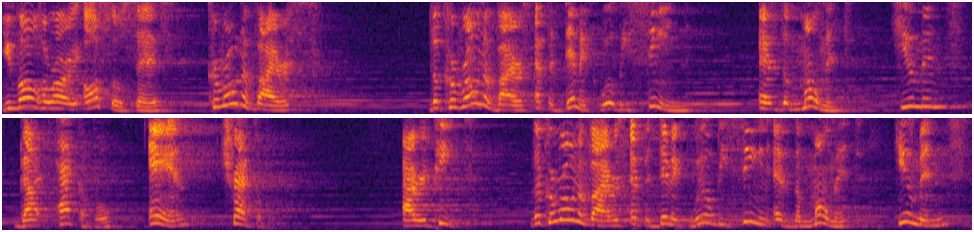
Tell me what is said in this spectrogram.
Yuval Harari also says coronavirus, the coronavirus epidemic will be seen as the moment humans got hackable and trackable. I repeat, the coronavirus epidemic will be seen as the moment humans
